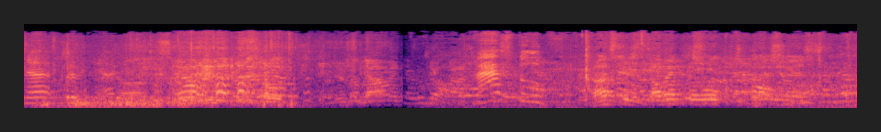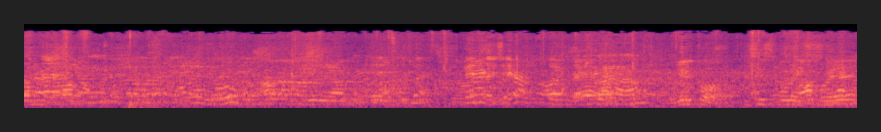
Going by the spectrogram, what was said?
Ne, první. Nástup. Nástup, daleko. Jirko, ty si spolek svoje.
